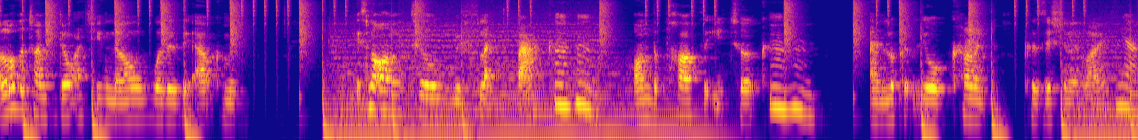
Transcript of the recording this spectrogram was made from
a lot of the times you don't actually know whether the outcome is. It's not until you reflect back mm-hmm. on the path that you took Mm-hmm. and look at your current position in life, yeah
